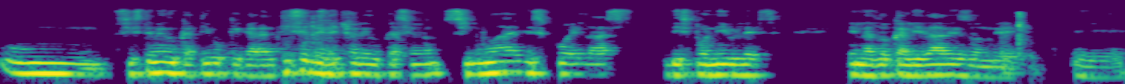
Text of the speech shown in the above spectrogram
un sistema educativo que garantice el derecho a la educación si no hay escuelas disponibles en las localidades donde eh,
